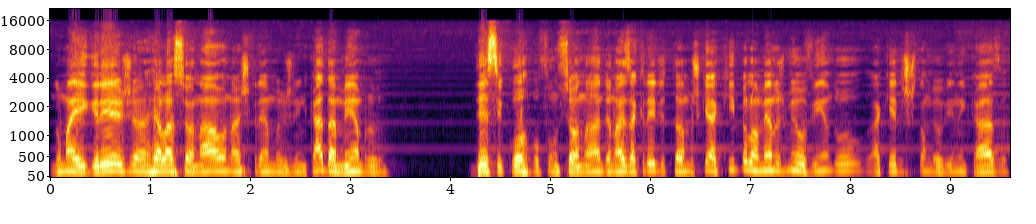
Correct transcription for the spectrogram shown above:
numa igreja relacional, nós cremos em cada membro desse corpo funcionando e nós acreditamos que aqui, pelo menos me ouvindo, ou aqueles que estão me ouvindo em casa,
